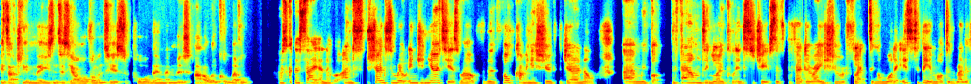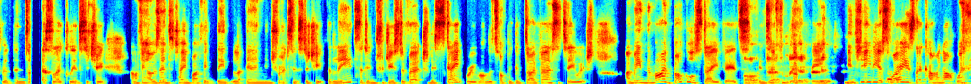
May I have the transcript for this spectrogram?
It's actually amazing to see how our volunteers support their members at a local level. I was going to say, and and showing some real ingenuity as well for the forthcoming issue of the journal. Um, we've got the founding local institutes of the federation reflecting on what it is to be a modern, relevant, and diverse local institute. And I think I was entertained by I think the um, Insurance Institute for Leeds had introduced a virtual escape room on the topic of diversity, which I mean, the mind boggles, David, oh, in definitely. terms of the ingenious ways they're coming up with.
